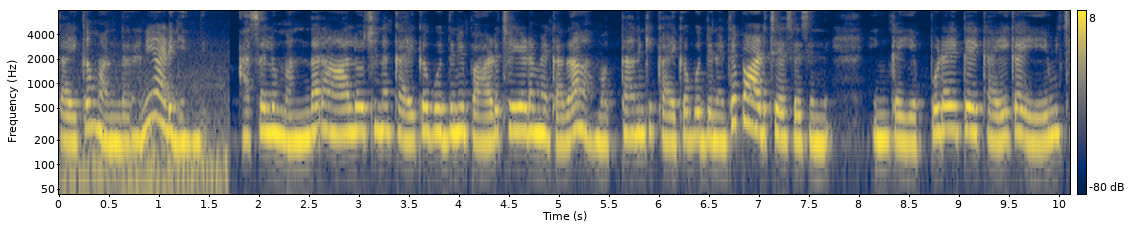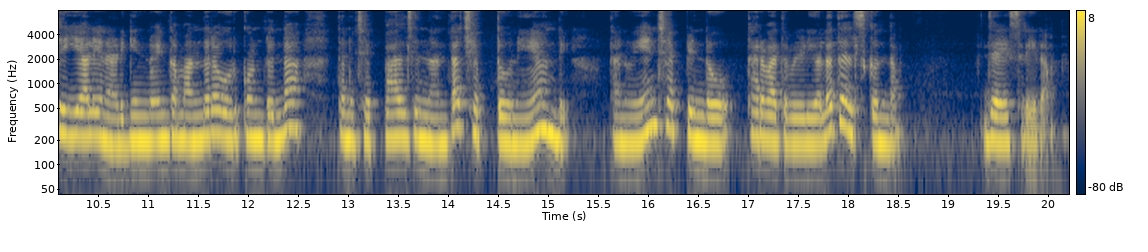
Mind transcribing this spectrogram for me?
కైక మందరని అడిగింది. అసలు మందర ఆలోచన కైక బుద్ధిని పాడు చేయడమే కదా? మొత్తానికి కైక బుద్ధిని అయితే పాడు చేసేసింది. ఇంకా ఎప్పుడైతే కైక ఏమి చెయ్యాలి అని అడిగిందో ఇంకా మందర ఊరుకుంటుందా? తను చెప్పాల్సిందంతా చెప్తూనే ఉంది. తను ఏం చెప్పిందో తర్వాత వీడియోలో తెలుసుకుందాం. జై శ్రీరామ్.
